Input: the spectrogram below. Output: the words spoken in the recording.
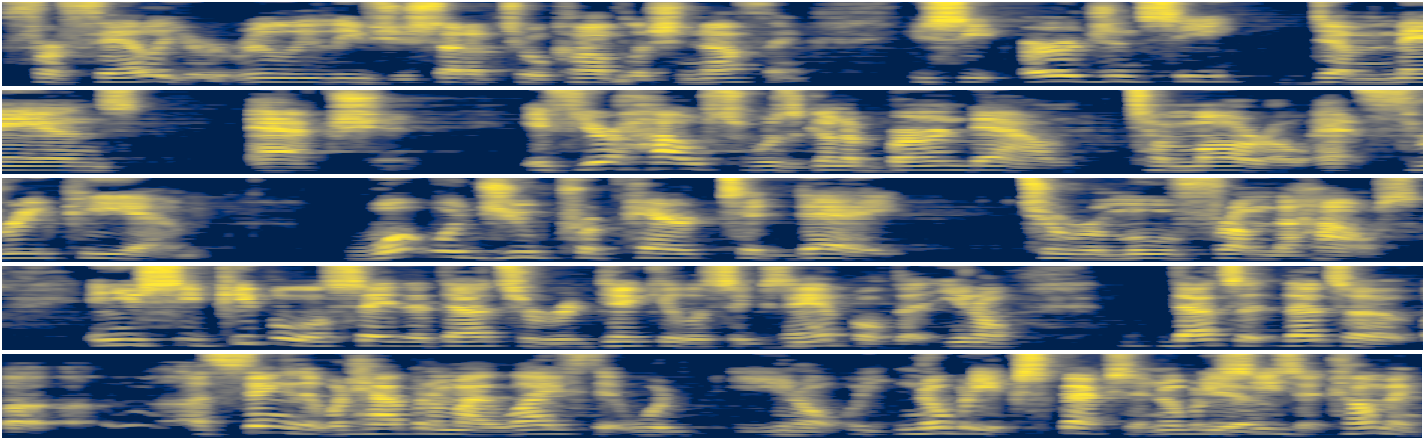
for failure. It really leaves you set up to accomplish nothing. You see, urgency demands action. If your house was going to burn down tomorrow at 3 p.m., what would you prepare today to remove from the house? And you see, people will say that that's a ridiculous example. That you know, that's a that's a a, a thing that would happen in my life that would you know nobody expects it, nobody Yeah. sees it coming.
